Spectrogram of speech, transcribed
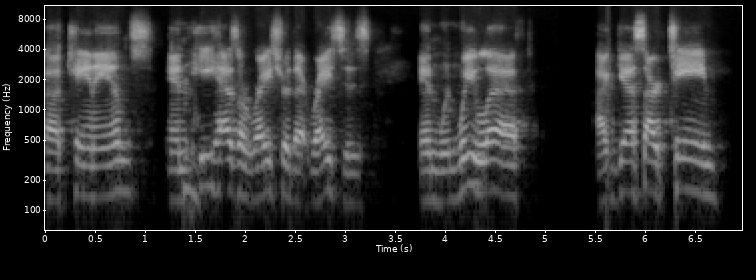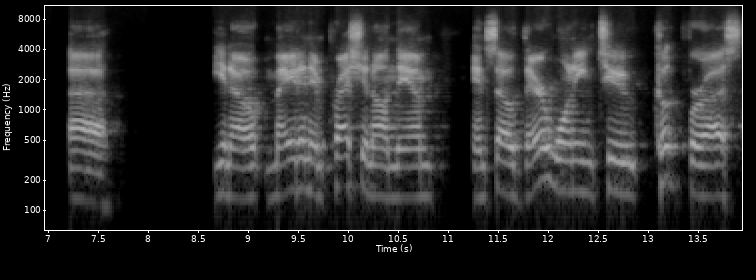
uh, Can Ams, and he has a racer that races. And when we left, I guess our team, uh, you know, made an impression on them, and so they're wanting to cook for us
